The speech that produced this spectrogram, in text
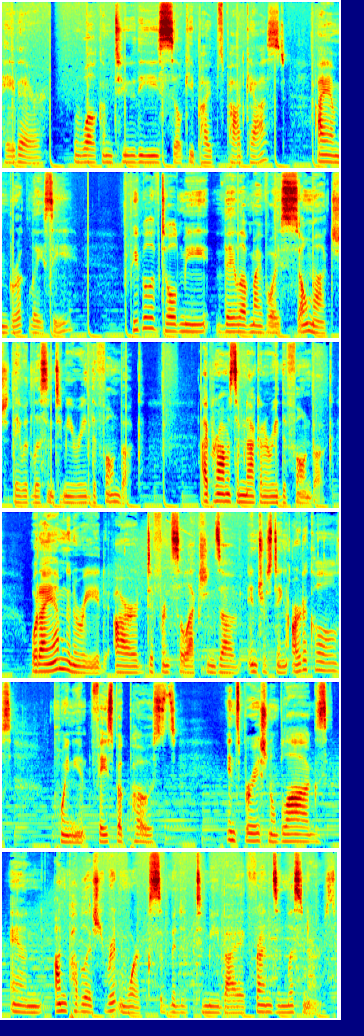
Hey there. Welcome to the Silky Pipes podcast. I am Brooke Lacey. People have told me they love my voice so much they would listen to me read the phone book. I promise I'm not going to read the phone book. What I am going to read are different selections of interesting articles, poignant Facebook posts, inspirational blogs, and unpublished written works submitted to me by friends and listeners.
